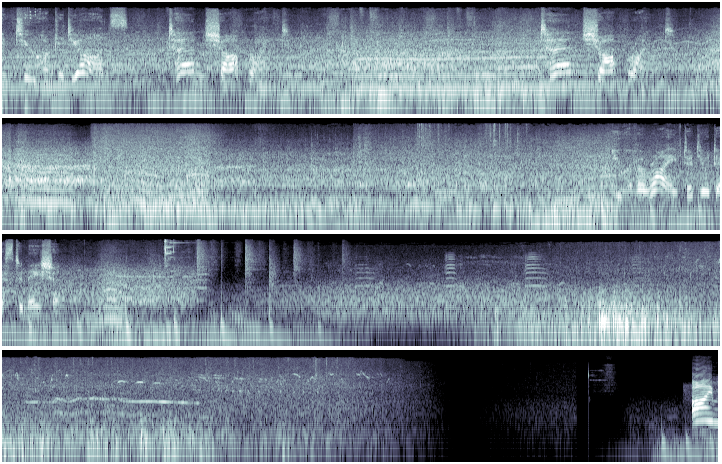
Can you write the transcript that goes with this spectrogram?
In 200 yards, turn sharp right. Turn sharp right. Arrived at your destination. I'm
